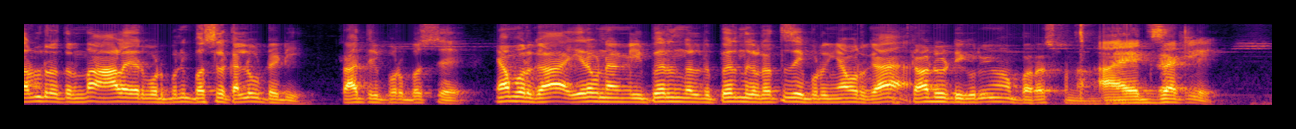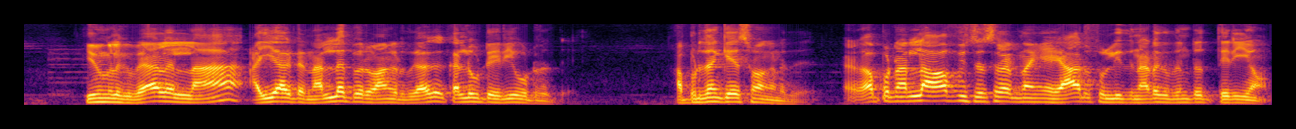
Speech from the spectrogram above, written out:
அருள் ரத்தன் தான் ஆளை ஏற்பாடு பண்ணி பஸ்ஸில் கல் விட்டடி. ராத்திரி போகிற பஸ்ஸு ஞாபகம் இருக்கா? இரவு நேரங்களில் பேருந்துகள் பேருந்துகள் ரத்து செய்யப்படும் ஞாபகம் இருக்கா? காடுவெட்டிக்குரியும் அப்போ அரெஸ்ட் பண்ணாங்க. எக்ஸாக்ட்லி இவங்களுக்கு வேலை எல்லாம் ஐயா கிட்ட நல்ல பேர் வாங்குறதுக்காக கல் விட்டு எரிய விட்றது அப்படி தான் கேஸ் வாங்கினது. அப்போ நல்ல ஆஃபீஸர்ஸ்லாம் இருந்தாங்க. யார் சொல்லி இது நடக்குதுன்றது தெரியும்.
